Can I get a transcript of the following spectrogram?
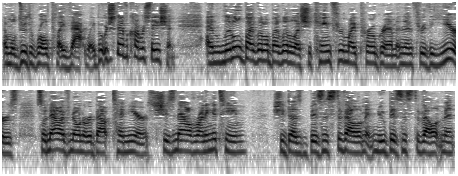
and we'll do the role play that way, but we're just going to have a conversation. And little by little by little, as she came through my program and then through the years, so now I've known her about 10 years, she's now running a team. She does business development, new business development.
